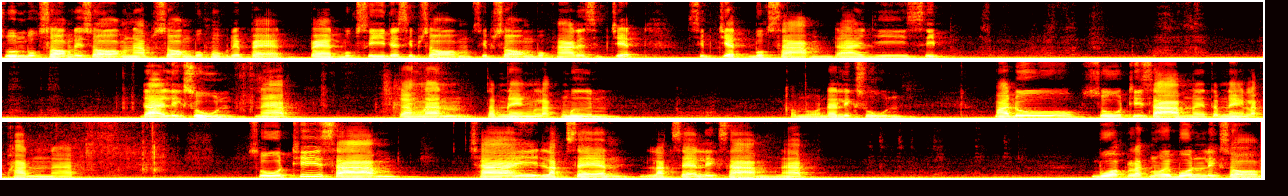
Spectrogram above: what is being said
ศูนย์บวกสองได้สองนะครับสองบวกหกได้แปดแปดบวกสี่ได้สิบสองสิบสองบวกห้าได้สิบเจ็ดสิบเจ็ดบวกสามได้ยี่สิบได้เลขศูนย์นะครับ ดังนั้นตำแหน่งหลักหมื่น คำนวณได้เลขศูนย์มาดูสูตรที่สามในตำแหน่งหลักพันนะครับ สูตรที่สามใช้หลักแสนหลักแสนเลขสามนะครับ บวกหลักหน่วยบนเลขสอง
